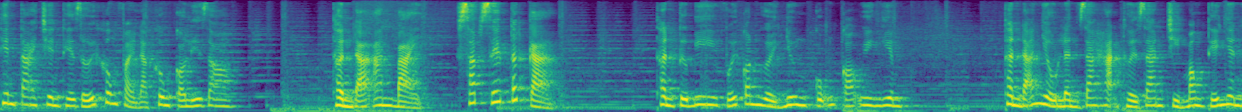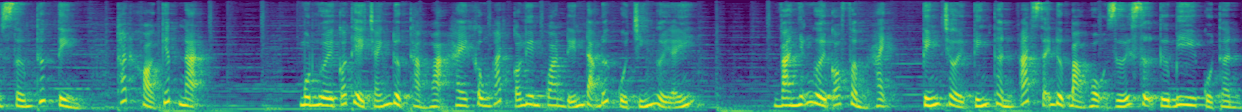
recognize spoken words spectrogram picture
thiên tai trên thế giới không phải là không có lý do. Thần đã an bài, sắp xếp tất cả. Thần từ bi với con người nhưng cũng có uy nghiêm. Thần đã nhiều lần gia hạn thời gian chỉ mong thế nhân sớm thức tỉnh, thoát khỏi kiếp nạn. Một người có thể tránh được thảm họa hay không hắt có liên quan đến đạo đức của chính người ấy. Và những người có phẩm hạnh, kính trời kính thần át sẽ được bảo hộ dưới sự từ bi của thần.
